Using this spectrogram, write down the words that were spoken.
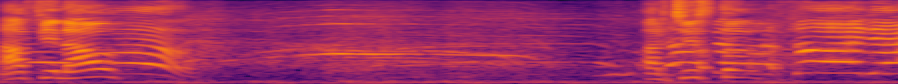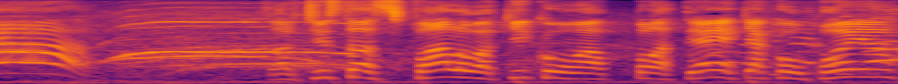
Afinal, artista. Os artistas falam aqui com a plateia que acompanha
